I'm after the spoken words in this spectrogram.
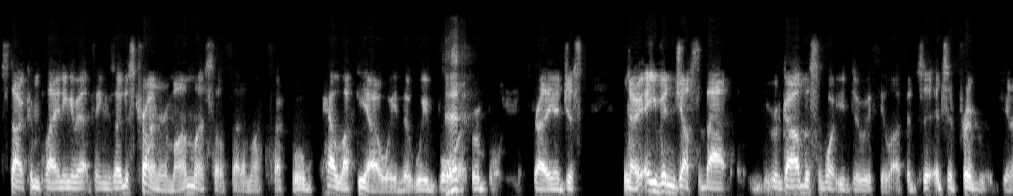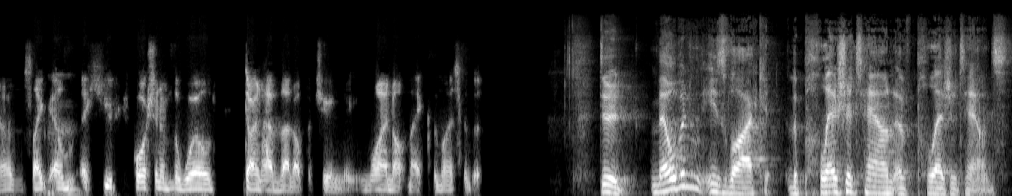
start complaining about things, I just try and remind myself that I'm like, fuck, well, how lucky are we that we born, yeah. were born in Australia? Just you know, even just that, regardless of what you do with your life, it's a, it's a privilege. You know, it's like mm. a, a huge portion of the world don't have that opportunity. Why not make the most of it? Dude, Melbourne is like the pleasure town of pleasure towns.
